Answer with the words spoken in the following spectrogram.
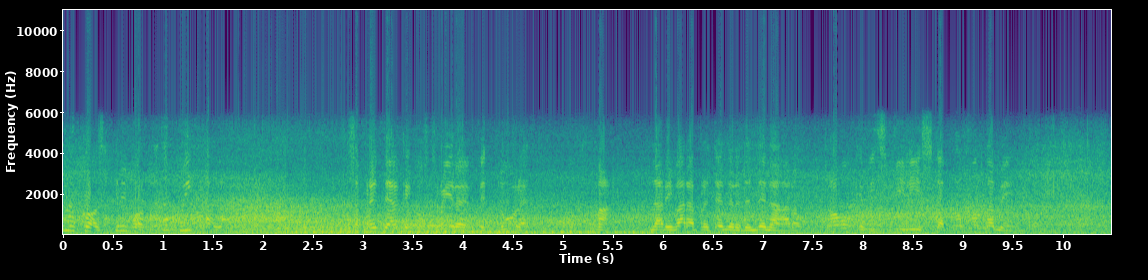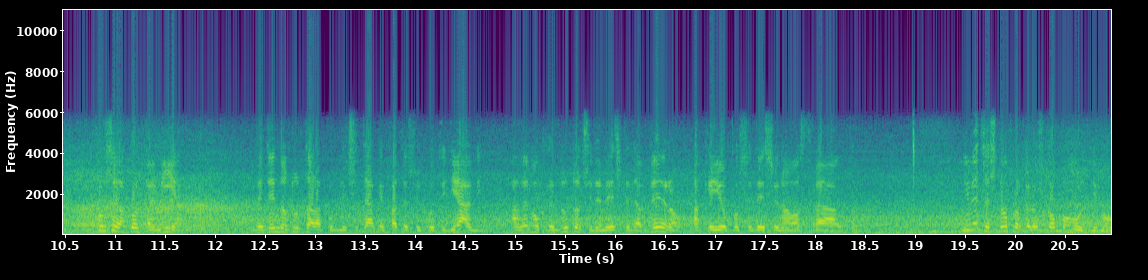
una cosa che mi porta da qui a là. Saprete anche costruire vetture, ma l'arrivare a pretendere del denaro trovo che vi svilisca profondamente. Forse la colpa è mia. Vedendo tutta la pubblicità che fate sui quotidiani, avevo creduto ci teneste davvero a che io possedessi una vostra auto. Invece scopro che lo scopo ultimo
